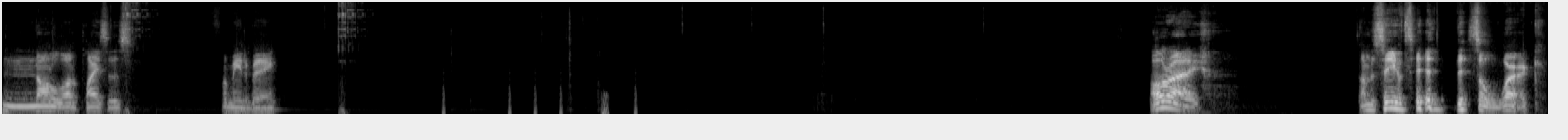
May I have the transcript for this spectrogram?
not a lot of places for me to be. Alrighty. I'm gonna see if this will work.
